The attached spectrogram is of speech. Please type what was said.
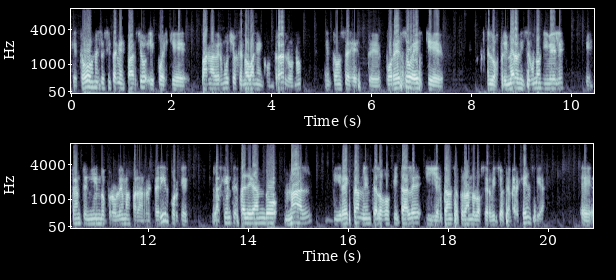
que todos necesitan espacio y pues que van a haber muchos que no van a encontrarlo, ¿no? Entonces, este, por eso es que en los primeros y segundos niveles están teniendo problemas para referir porque la gente está llegando mal directamente a los hospitales y están saturando los servicios de emergencia. Eh,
